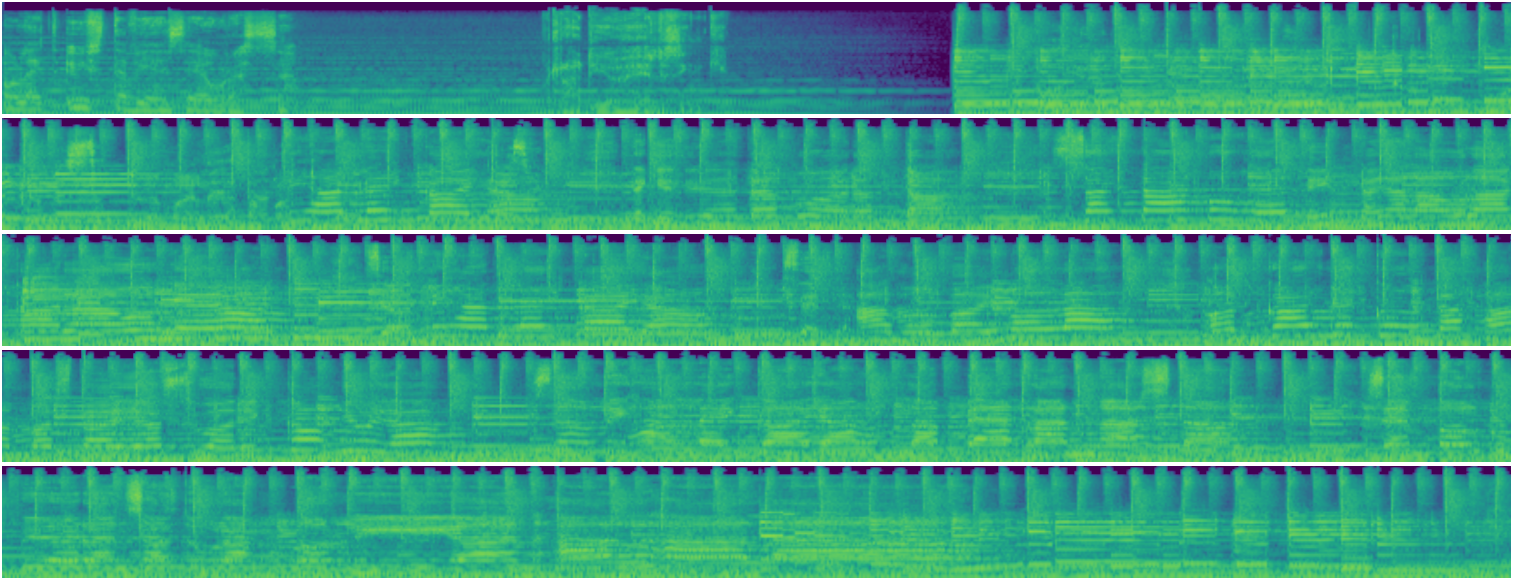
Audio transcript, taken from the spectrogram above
Olet ystävien seurassa. Radio Helsinki. Leikkaaja, tekee työtä vuorottaa. Saittaa puhelinta ja laulaa karaokea. Se on lihan leikkaaja, sen avovaimolla on kolme kulta hammasta ja suonikahjuja. Se on lihanleikkaaja Lappeenrannasta. Sen polkupyörän satula on liian alhaalla.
